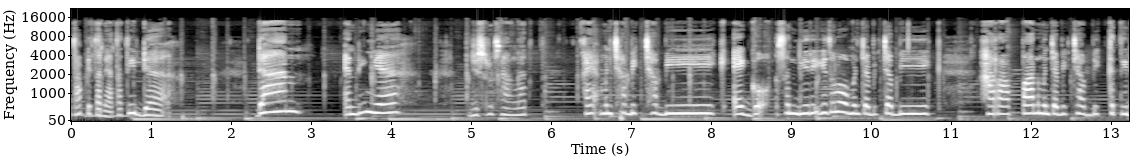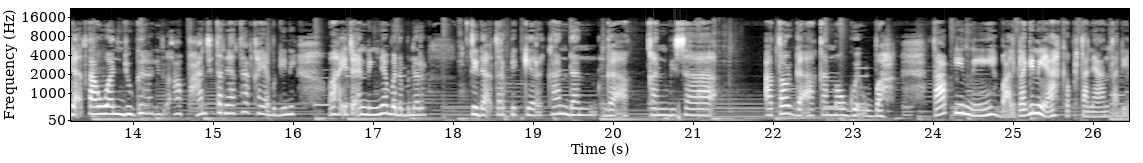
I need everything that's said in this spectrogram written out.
Tapi ternyata tidak. Dan endingnya justru sangat kayak mencabik-cabik ego sendiri gitu loh mencabik-cabik harapan mencabik-cabik ketidaktahuan juga gitu. Apaan sih ternyata kayak begini? Wah itu endingnya bener-bener tidak terpikirkan dan gak akan bisa atau gak akan mau gue ubah. Tapi nih balik lagi nih ya ke pertanyaan tadi.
